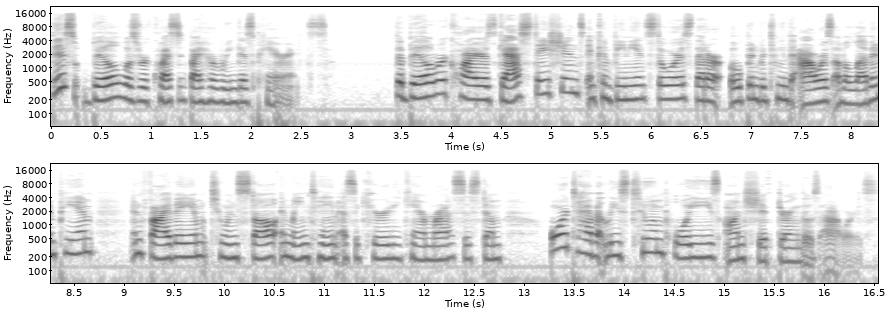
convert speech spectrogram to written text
This bill was requested by Heeringa's parents. The bill requires gas stations and convenience stores that are open between the hours of 11 p.m. and 5 a.m. to install and maintain a security camera system or to have at least two employees on shift during those hours.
